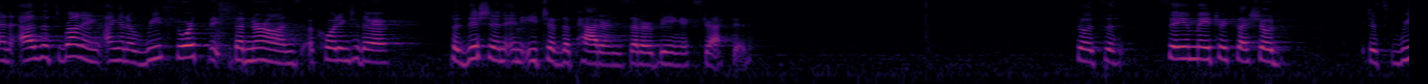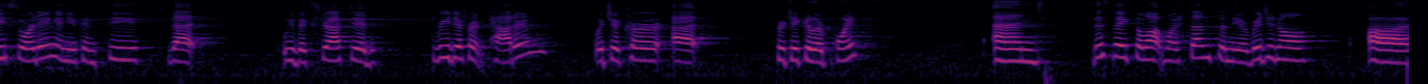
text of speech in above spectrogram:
And as it's running, I'm going to resort the, the neurons according to their position in each of the patterns that are being extracted. So it's the same matrix I showed just resorting, and you can see that we've extracted three different patterns which occur at particular points. And this makes a lot more sense than the original uh,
